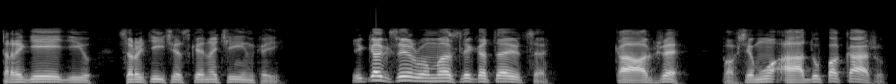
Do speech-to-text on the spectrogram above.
трагедию с эротической начинкой. И как сыр в масле катаются. Как же, по всему аду покажут.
